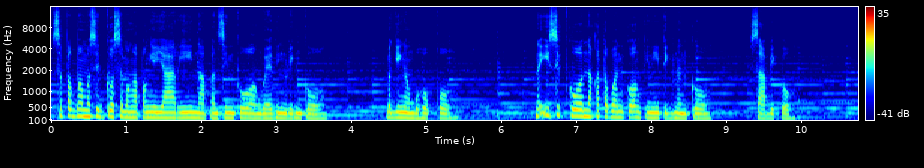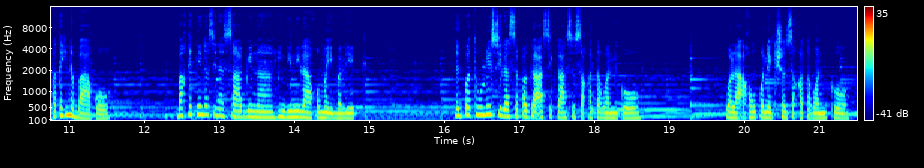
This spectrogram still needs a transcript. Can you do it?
Sa pagmamasid ko sa mga pangyayari, napansin ko ang wedding ring ko, maging ang buhok ko. Naisip ko na katawan ko ang tinitignan ko. Sabi ko, patay na ba ako? Bakit nila sinasabi na hindi nila ako maibalik? Nagpatuloy sila sa pag-aasikaso sa katawan ko. Wala akong connection sa katawan ko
